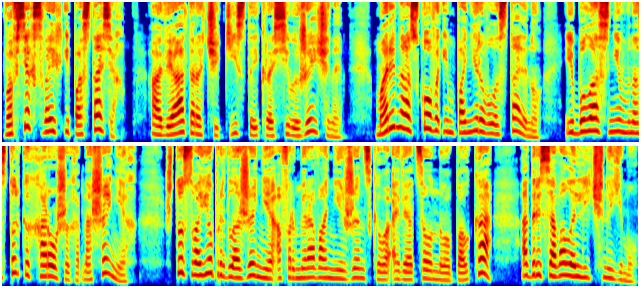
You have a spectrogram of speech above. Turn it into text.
Во всех своих ипостасях авиатора, чекиста и красивой женщины, Марина Роскова импонировала Сталину и была с ним в настолько хороших отношениях, что свое предложение о формировании женского авиационного полка адресовала лично ему.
